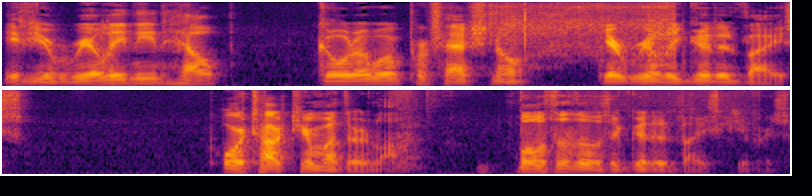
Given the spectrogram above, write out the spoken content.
If you really need help, go to a professional, get really good advice, or talk to your mother in law. Both of those are good advice givers.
